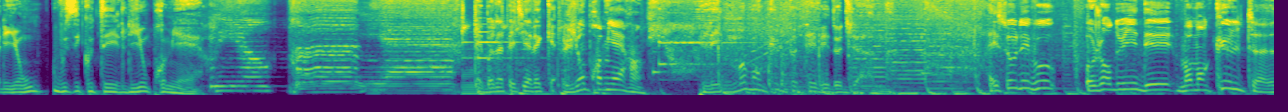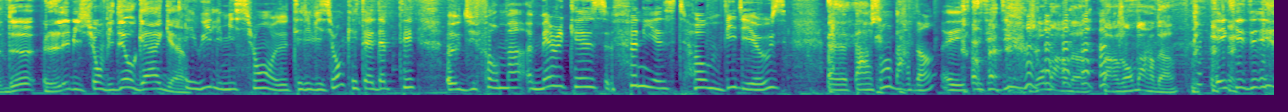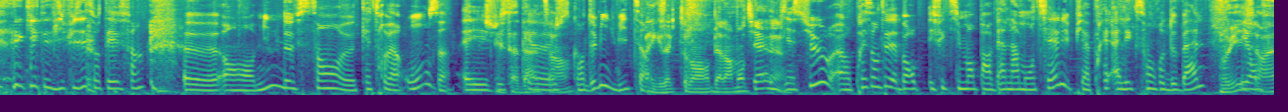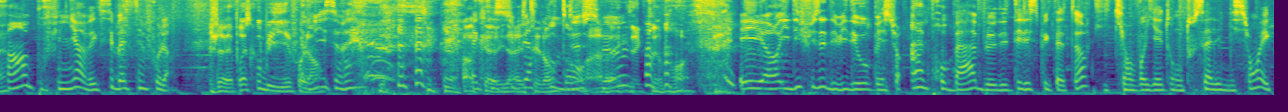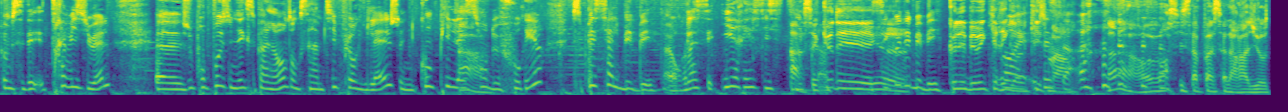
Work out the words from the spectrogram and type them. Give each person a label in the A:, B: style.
A: À Lyon, vous écoutez Lyon Première.
B: Et bon appétit avec Lyon Première.
A: Les moments cultes TV de Jam.
B: Et souvenez-vous, aujourd'hui, des moments cultes de l'émission Vidéo Gag.
C: Et oui, l'émission euh, de télévision qui était adaptée euh, du format America's Funniest Home Videos euh, par Jean Bardin et qui était,
B: Jean Bardin, par Jean Bardin.
C: et qui était, qui était diffusée sur TF1 euh, en 1991 et jusqu'à-
B: date, hein.
C: jusqu'en 2008.
B: Exactement, Bernard Montiel.
C: Bien sûr, alors présenté d'abord effectivement par Bernard Montiel et puis après Alexandre Debanne
B: Oui,
C: et
B: c'est vrai.
C: enfin pour finir avec Sébastien Follin.
B: Je l'avais presque oublié, voilà.
C: Oui, c'est vrai.
B: Alors qu'il est resté longtemps. hein, exactement.
C: Et alors, il diffusait des vidéos, bien sûr, improbables des téléspectateurs qui, qui envoyaient donc tout ça à l'émission. Et comme c'était très visuel, euh, je vous propose une expérience. Donc, c'est un petit florilège, une compilation
B: Ah.
C: de fou rire spécial bébé. Alors là, c'est irrésistible.
B: Ah, c'est que des.
C: C'est que
B: euh,
C: des bébés.
B: Que des bébés qui rigolent,
C: Ouais,
B: qui se marrent.
C: ça.
B: Ah, on va voir si ça passe à la radio.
